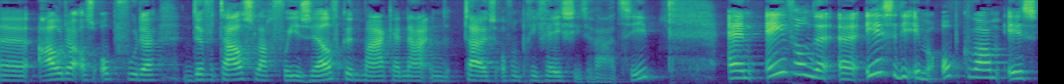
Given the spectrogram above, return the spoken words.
uh, ouder, als opvoeder de vertaalslag voor jezelf kunt maken naar een thuis- of een privé-situatie. En een van de uh, eerste die in me opkwam is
